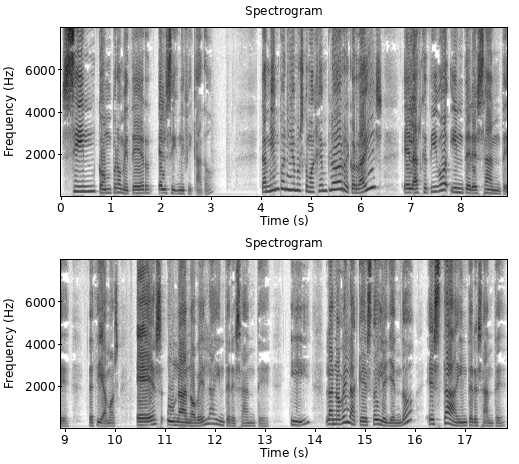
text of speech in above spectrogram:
sin comprometer el significado. También poníamos como ejemplo, ¿recordáis? El adjetivo interesante. Decíamos, es una novela interesante. Y la novela que estoy leyendo está interesante.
